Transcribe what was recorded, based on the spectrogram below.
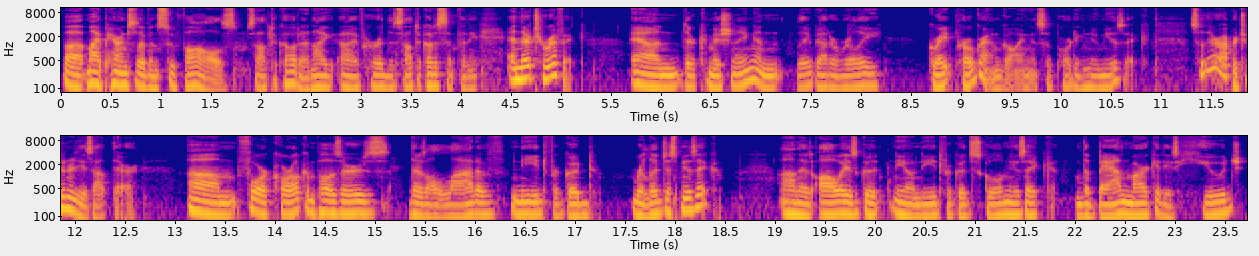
But my parents live in Sioux Falls, South Dakota, and I, I've heard the South Dakota Symphony, and they're terrific. And they're commissioning, and they've got a really great program going and supporting new music. So there are opportunities out there. Um, for choral composers, there's a lot of need for good religious music. Uh, there's always good, you know, need for good school music. The band market is huge.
